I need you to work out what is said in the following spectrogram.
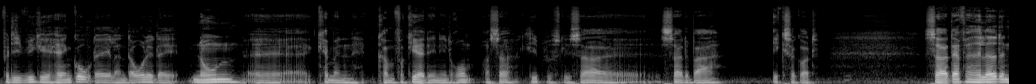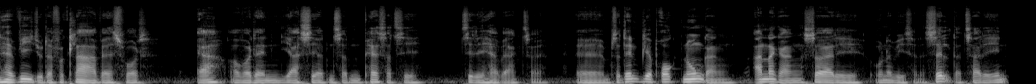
fordi vi kan have en god dag eller en dårlig dag. Nogen øh, kan man komme forkert ind i et rum, og så lige pludselig, så, øh, så er det bare ikke så godt. Så derfor havde jeg lavet den her video, der forklarer, hvad SWOT er, og hvordan jeg ser den, så den passer til, til det her værktøj. Øh, så den bliver brugt nogle gange. Andre gange, så er det underviserne selv, der tager det ind,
